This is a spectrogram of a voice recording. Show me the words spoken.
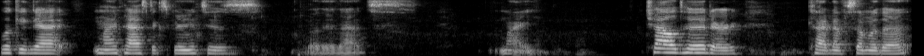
looking at my past experiences, whether that's my childhood or kind of some of the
